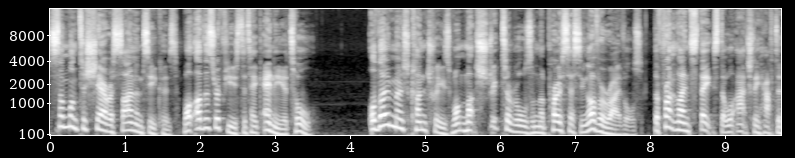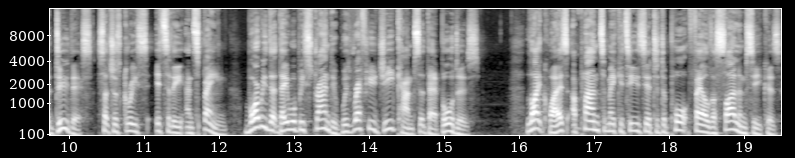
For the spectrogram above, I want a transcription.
Some want to share asylum seekers, while others refuse to take any at all. Although most countries want much stricter rules on the processing of arrivals, the frontline states that will actually have to do this, such as Greece, Italy, and Spain, worry that they will be stranded with refugee camps at their borders. Likewise, a plan to make it easier to deport failed asylum seekers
